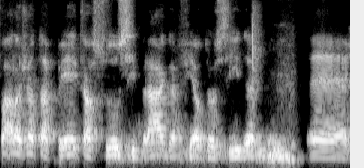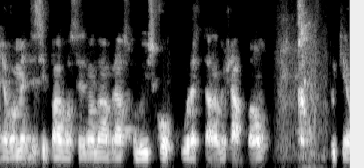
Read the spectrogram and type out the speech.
Fala JP, Cassucci, Braga, fiel torcida. É, já vou me antecipar a vocês, mandar um abraço para o Luiz Kokura, que está lá no Japão, porque a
